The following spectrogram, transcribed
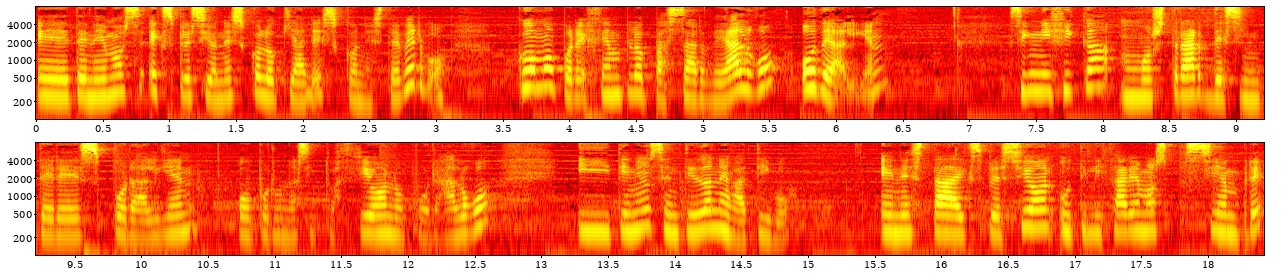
eh, tenemos expresiones coloquiales con este verbo como por ejemplo pasar de algo o de alguien. Significa mostrar desinterés por alguien o por una situación o por algo y tiene un sentido negativo. En esta expresión utilizaremos siempre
